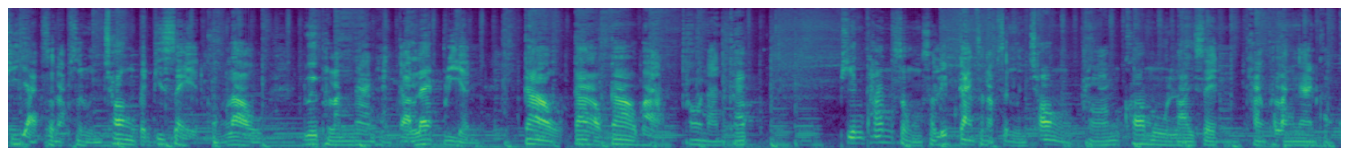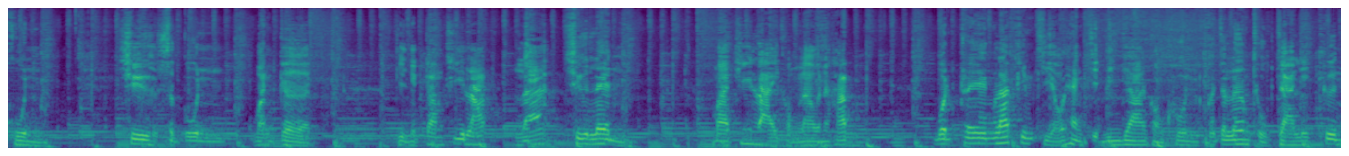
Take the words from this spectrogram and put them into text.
ที่อยากสนับสนุนช่องเป็นพิเศษของเรา ด้วยพลังงานแห่งการแลกเปลี่ยน 999 บาทเท่านั้นครับ เพียงท่านส่งสลิปการสนับสนุนช่อง พร้อมข้อมูลลายเซ็นทางพลังงานของคุณ ชื่อสกุล วันเกิด กิจกรรมที่รักและชื่อเล่น มาที่ไลน์ของเรานะครับ บทเพลงและพิมพ์เขียวแห่งจิตวิญญาณของคุณก็จะเริ่มถูกจารึกขึ้น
